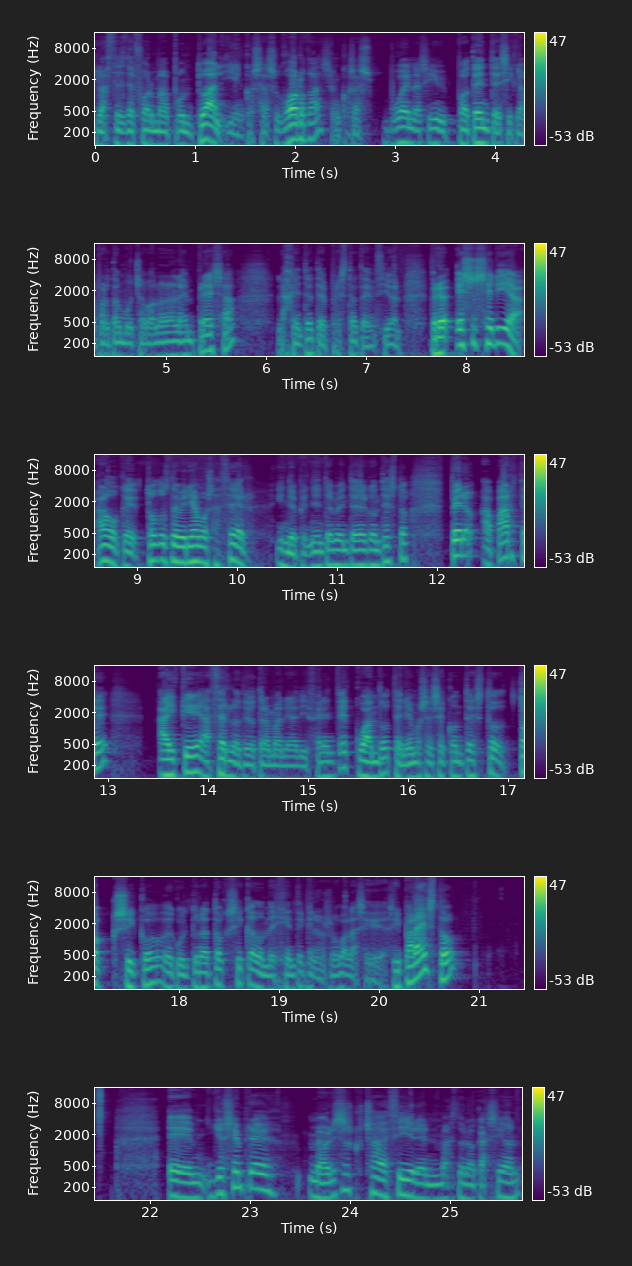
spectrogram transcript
lo haces de forma puntual, y en cosas gordas, en cosas buenas y potentes y que aportan mucho valor a la empresa, la gente te presta atención. Pero eso sería algo que todos deberíamos hacer independientemente del contexto, pero aparte hay que hacerlo de otra manera diferente cuando tenemos ese contexto tóxico, de cultura tóxica, donde hay gente que nos roba las ideas. Y para esto, eh, yo siempre me habréis escuchado decir en más de una ocasión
